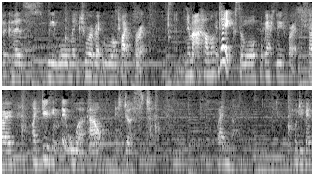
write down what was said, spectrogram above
because we will make sure of it, we will fight for it no matter how long it takes or what we have to do for it. So I do think they will work out. It's just when. What do you think?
